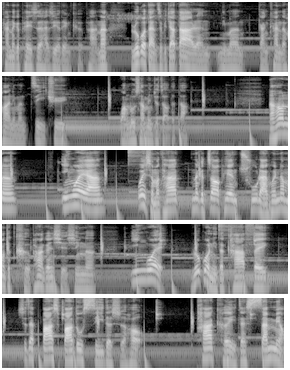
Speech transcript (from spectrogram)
看那个配色还是有点可怕。那如果胆子比较大的人，你们敢看的话，你们自己去网络上面就找得到。然后呢，因为啊，为什么他那个照片出来会那么的可怕跟血腥呢？因为如果你的咖啡是在八十八度 C 的时候，它可以在三秒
